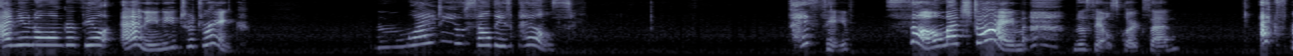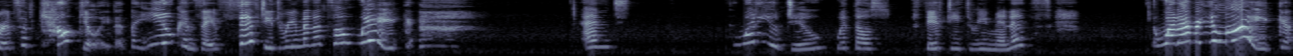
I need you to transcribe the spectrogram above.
and you no longer feel any need to drink. Why do you sell these pills? They save so much time, the sales clerk said. Experts have calculated that you can save 53 minutes a week. And what do you do with those 53 minutes? Whatever you like.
